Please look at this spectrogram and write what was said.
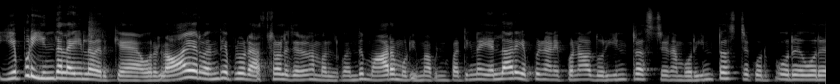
எப்படி இந்த லைனில் இருக்கேன் ஒரு லாயர் வந்து எப்படி ஒரு அஸ்ட்ராலஜராக நம்மளுக்கு வந்து மாற முடியுமா? அப்படின்னு பார்த்தீங்கன்னா எல்லாரும் எப்படி நினைப்போனா அது ஒரு இன்ட்ரெஸ்ட்டு நம்ம ஒரு இன்ட்ரெஸ்ட்டுக்கு ஒரு ஒரு ஒரு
